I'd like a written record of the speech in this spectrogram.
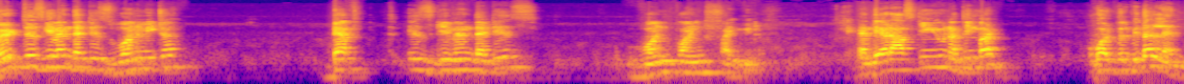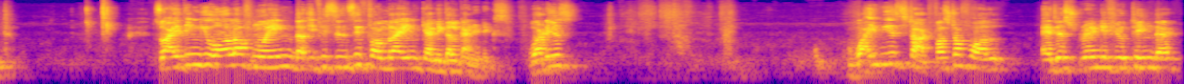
Width is given that is 1 meter. Depth is given that is 1.5 meter. And they are asking you nothing but what will be the length. So i think you all of knowing the efficiency formula in chemical kinetics. What is why we start? First of all as a student if you think that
